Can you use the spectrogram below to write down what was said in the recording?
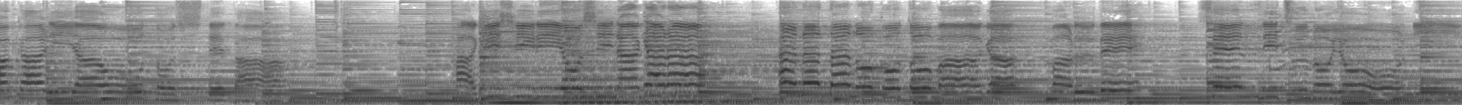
分かり合おうとしてた。歯ぎしりをしながらあなたの言葉がまるで旋律のように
